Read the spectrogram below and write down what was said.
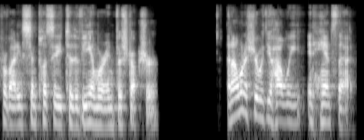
providing simplicity to the VMware infrastructure. And I want to share with you how we enhance that.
